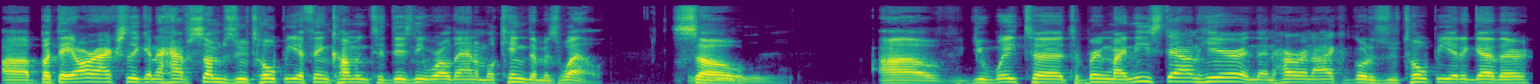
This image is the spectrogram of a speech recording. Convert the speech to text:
uh, but they are actually going to have some Zootopia thing coming to Disney World Animal Kingdom as well. So uh, you wait to to bring my niece down here, and then her and I could go to Zootopia together,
